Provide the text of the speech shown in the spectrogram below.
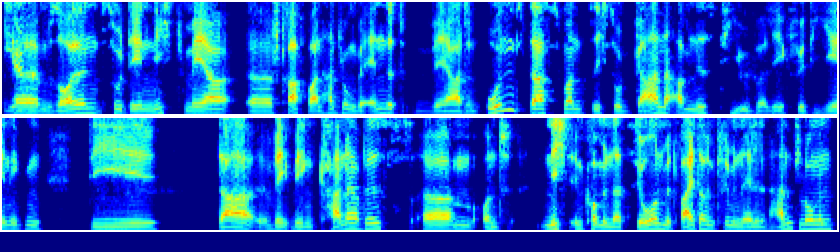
ja. ähm, sollen zu den nicht mehr äh, strafbaren Handlungen beendet werden. Und dass man sich sogar eine Amnestie überlegt für diejenigen, die da we wegen Cannabis ähm, und nicht in Kombination mit weiteren kriminellen Handlungen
